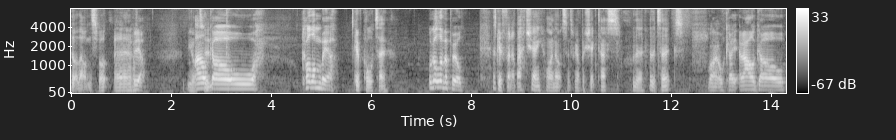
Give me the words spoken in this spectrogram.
Not that on the spot. Uh, yeah. I'll turn. go Colombia. Let's go Porto. We'll go Liverpool. Let's go Fenerbahce. Why not? Since we have Besiktas for the for the Turks. Right. Okay. And I'll go.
